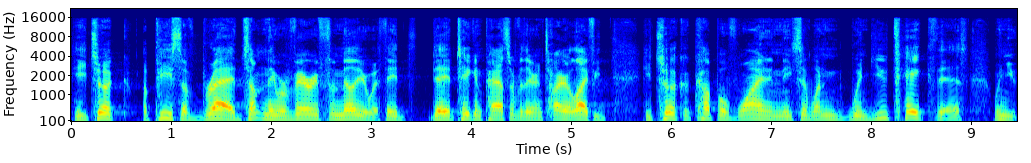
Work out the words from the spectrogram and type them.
he took a piece of bread, something they were very familiar with. They'd, they had taken Passover their entire life. He, he took a cup of wine and he said, when, when you take this, when you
